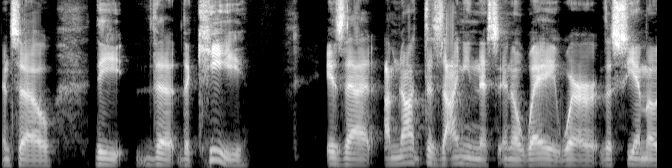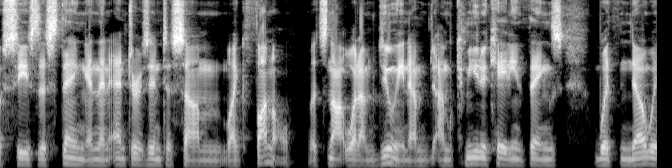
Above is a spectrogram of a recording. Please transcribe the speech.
And so the the the key is that I'm not designing this in a way where the CMO sees this thing and then enters into some like funnel. That's not what I'm doing. I'm I'm communicating things with no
